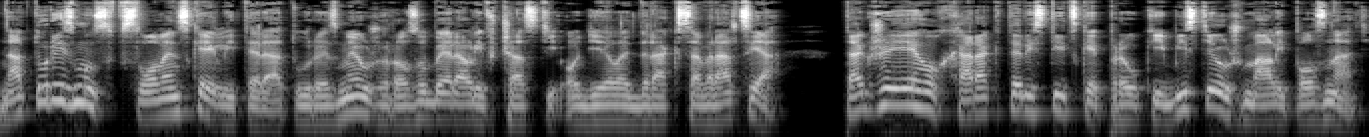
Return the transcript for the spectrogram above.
Naturizmus v slovenskej literatúre sme už rozoberali v časti o diele Drak sa vracia, takže jeho charakteristické prvky by ste už mali poznať.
